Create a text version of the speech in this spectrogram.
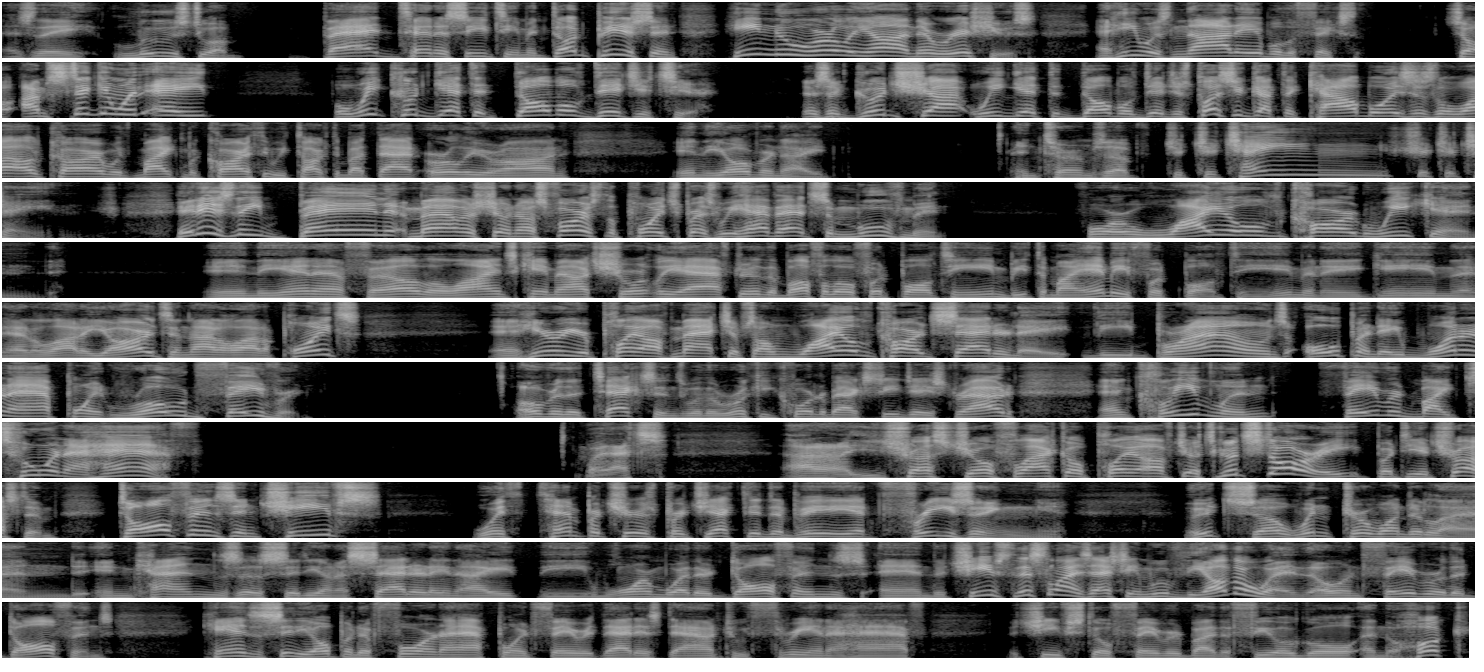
As they lose to a bad Tennessee team, and Doug Pederson, he knew early on there were issues, and he was not able to fix them. So I'm sticking with eight, but we could get to double digits here. There's a good shot we get to double digits. Plus, you've got the Cowboys as the wild card with Mike McCarthy. We talked about that earlier on in the overnight in terms of change, change. It is the Ben Maller Show. Now, as far as the point spreads, we have had some movement for wild card weekend in the NFL. The lines came out shortly after the Buffalo football team beat the Miami football team in a game that had a lot of yards and not a lot of points. And here are your playoff matchups. On Wild Card Saturday, the Browns opened a one and a half point road favorite over the Texans with a rookie quarterback, CJ Stroud, and Cleveland favored by two and a half. Well, that's, I don't know. You trust Joe Flacco, playoff? It's a good story, but do you trust him? Dolphins and Chiefs with temperatures projected to be at freezing. It's a winter wonderland in Kansas City on a Saturday night. The warm weather Dolphins and the Chiefs. This line's actually moved the other way, though, in favor of the Dolphins. Kansas City opened a four and a half point favorite. That is down to three and a half. The Chiefs still favored by the field goal and the hook.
